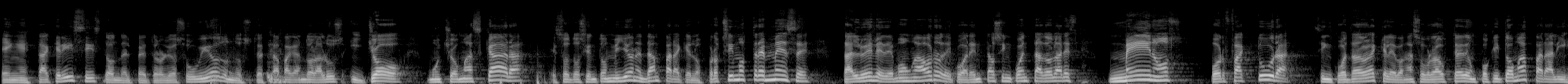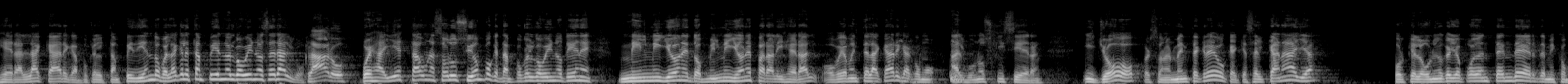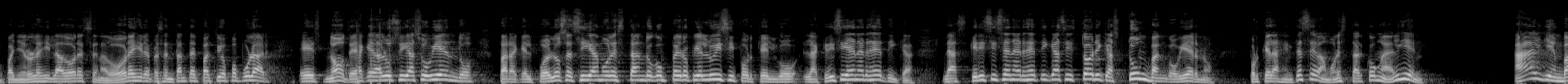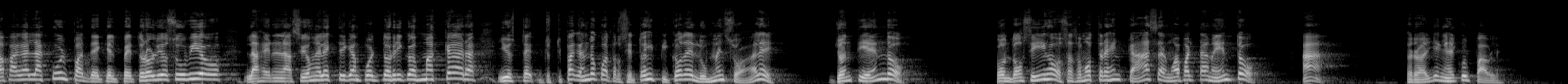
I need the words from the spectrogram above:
en esta crisis donde el petróleo subió, donde usted está pagando la luz y yo mucho más cara, esos 200 millones dan para que en los próximos tres meses tal vez le demos un ahorro de 40 o 50 dólares menos por factura, 50 dólares que le van a sobrar a ustedes un poquito más para aligerar la carga, porque le están pidiendo, ¿verdad que le están pidiendo al gobierno hacer algo? Claro. Pues ahí está una solución, porque tampoco el gobierno tiene mil millones, dos mil millones para aligerar, obviamente, la carga, como algunos quisieran. Y yo personalmente creo que hay que ser canalla, porque lo único que yo puedo entender de mis compañeros legisladores, senadores y representantes del Partido Popular es, no, deja que la luz siga subiendo para que el pueblo se siga molestando con Pedro Pierluisi, porque la crisis energética, las crisis energéticas históricas tumban gobierno, porque la gente se va a molestar con alguien. Alguien va a pagar las culpas de que el petróleo subió, la generación eléctrica en Puerto Rico es más cara y usted, yo estoy pagando 400 y pico de luz mensuales. Yo entiendo. Con dos hijos, o sea, somos tres en casa, en un apartamento. Ah, pero alguien es el culpable.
